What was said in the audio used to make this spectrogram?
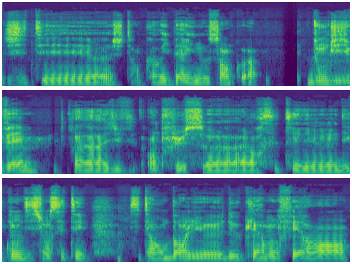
j'étais euh, j'étais encore hyper innocent quoi. Donc j'y vais. Euh, en plus euh, alors c'était des conditions c'était c'était en banlieue de Clermont-Ferrand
